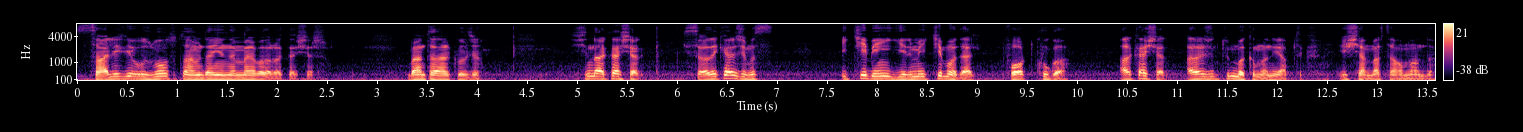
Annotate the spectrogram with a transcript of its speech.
Salihli Uzman Oto Tamir'den yeniden merhabalar arkadaşlar. Ben Taner Kılıcı. Şimdi arkadaşlar sıradaki aracımız 2022 model Ford Kuga. Arkadaşlar aracın tüm bakımlarını yaptık. İşlemler tamamlandı.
